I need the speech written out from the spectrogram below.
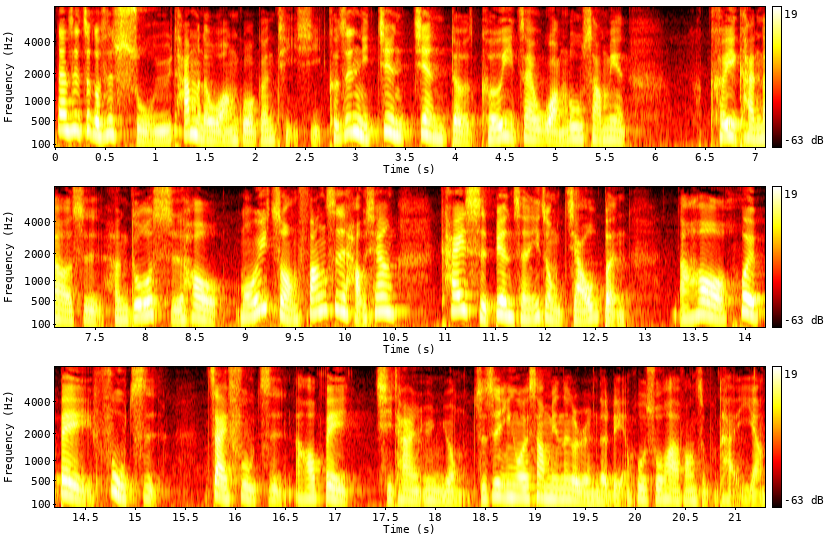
但是这个是属于他们的王国跟体系。可是你渐渐的可以在网络上面可以看到的是，很多时候某一种方式好像开始变成一种脚本，然后会被复制、再复制，然后被。其他人运用，只是因为上面那个人的脸或说话的方式不太一样，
